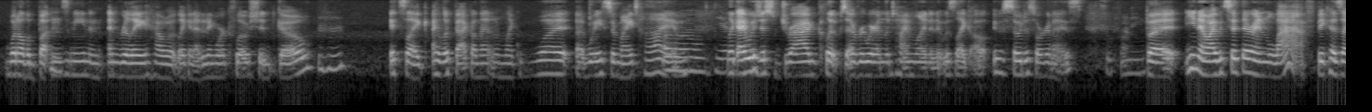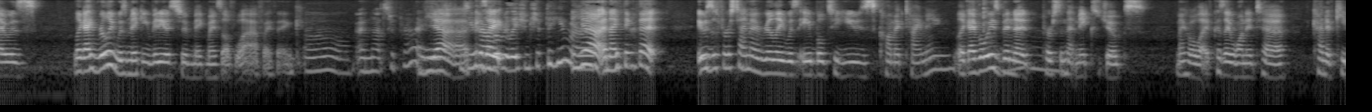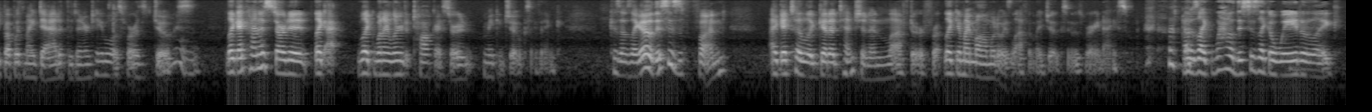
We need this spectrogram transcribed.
what all the buttons Hmm. mean and, and really how like an editing workflow should go. Mm-hmm. It's like I look back on that and I'm like, what a waste of my time. Oh, yeah. Like I would just drag clips everywhere in the timeline and it was like oh, it was so disorganized so funny. but you know i would sit there and laugh because i was like i really was making videos to make myself laugh i think Oh, I'm not surprised. Yeah, 'Cause you 'cause have I- a relationship to humor. yeah and i think that it was the first time i really was able to use comic timing like i've always been a mm. person that makes jokes my whole life because i wanted to kind of keep up with my dad at the dinner table as far as jokes. Oh. like i kind of started like I, like when i learned to talk i started making jokes i think. Because i was like oh this is fun. I get to like get attention and laughter from like and my mom would always laugh at my jokes it was very nice. I was like wow this is like a way to like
